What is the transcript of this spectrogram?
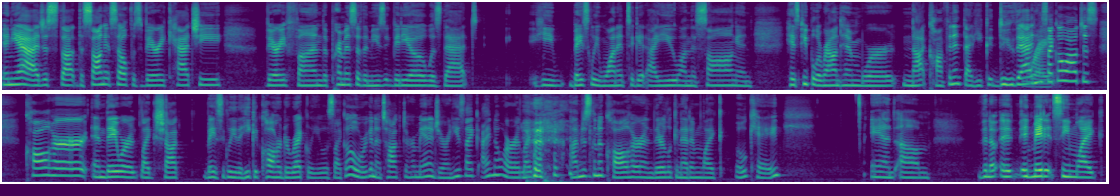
and yeah, I just thought the song itself was very catchy, very fun. The premise of the music video was that he basically wanted to get IU on this song, and his people around him were not confident that he could do that. And he's like, "Oh, I'll just call her," and they were like shocked. Basically, that he could call her directly. It was like, oh, we're gonna talk to her manager, and he's like, I know her. Like, I'm just gonna call her, and they're looking at him like, okay. And um, then it, it made it seem like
